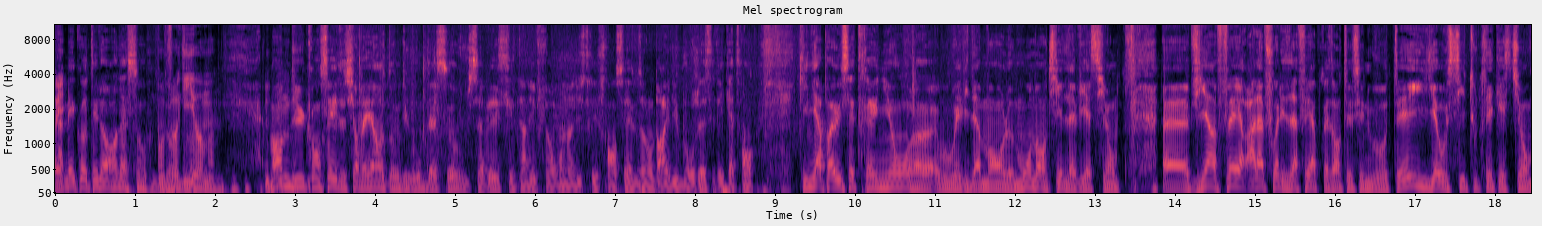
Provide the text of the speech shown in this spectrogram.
À mes côtés, Laurent Dassault. Bonjour Guillaume. Membre du conseil de surveillance donc du groupe Dassault. Vous le savez, c'est un des fleurons de l'industrie française. Nous allons parler du Bourget. Ça fait 4 ans qu'il n'y a pas eu cette réunion euh, où évidemment le monde entier de l'aviation euh, vient faire à la fois les affaires, présenter ses nouveautés. Il y a aussi toutes les questions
